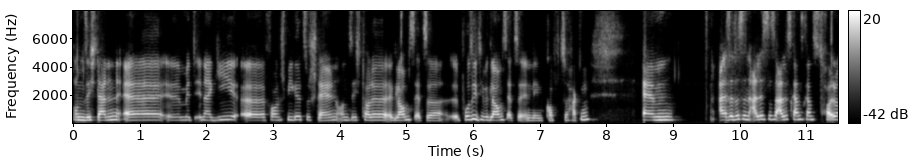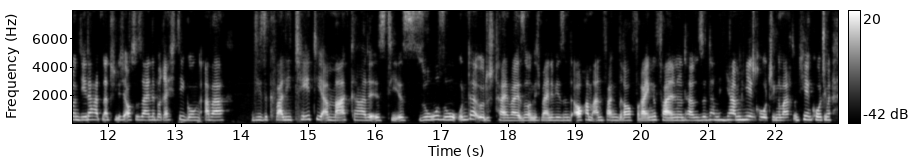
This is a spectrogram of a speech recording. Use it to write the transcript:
um sich dann äh, äh, mit Energie äh, vor den Spiegel zu stellen und sich tolle Glaubenssätze, äh, positive Glaubenssätze in den Kopf zu hacken. Ähm, also das sind alles, das ist alles ganz, ganz toll und jeder hat natürlich auch so seine Berechtigung, aber diese Qualität, die am Markt gerade ist, die ist so, so unterirdisch teilweise. Und ich meine, wir sind auch am Anfang drauf reingefallen und haben, sind, haben, hier, haben hier ein Coaching gemacht und hier ein Coaching gemacht.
